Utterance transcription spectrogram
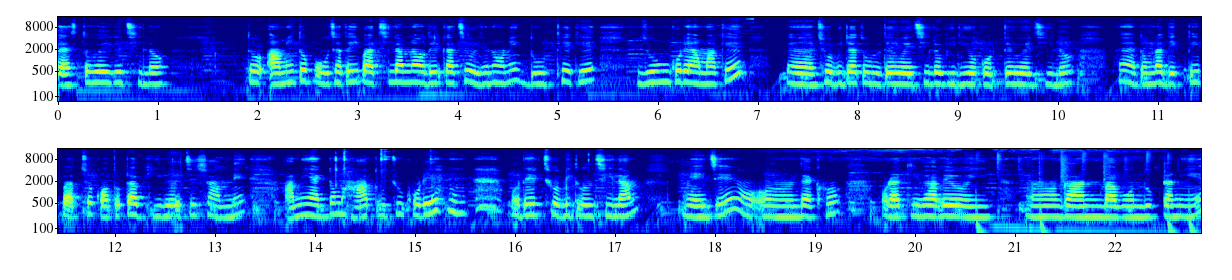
ব্যস্ত হয়ে গেছিল। তো আমি তো পৌঁছাতেই পারছিলাম না ওদের কাছে, ওই জন্য অনেক দূর থেকে জুম করে আমাকে ছবিটা তুলতে হয়েছিল ভিডিও করতে হয়েছিল। হ্যাঁ তোমরা দেখতেই পাচ্ছ কতটা ভিড় হয়েছে সামনে। আমি একদম হাত উঁচু করে ওদের ছবি তুলছিলাম। এই যে দেখো, ওরা কীভাবে ওই গান বা বন্দুকটা নিয়ে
